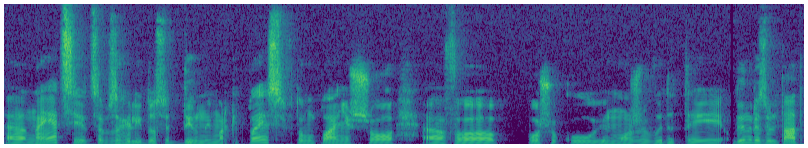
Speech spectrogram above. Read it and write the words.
Е, На Etsy це взагалі досить дивний маркетплейс, в тому плані, що е, в пошуку він може видати один результат,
